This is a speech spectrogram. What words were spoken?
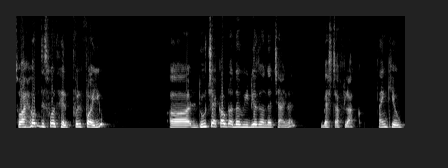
so i hope this was helpful for you Uh, do check out other videos on the channel. Best of luck. Thank you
